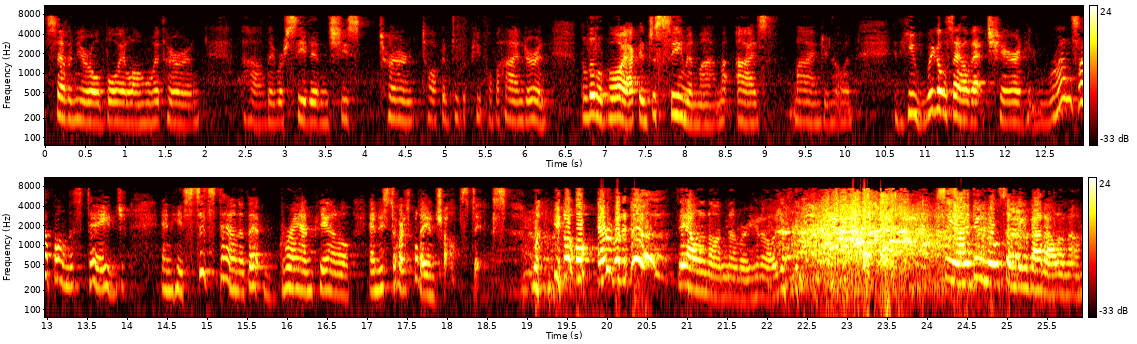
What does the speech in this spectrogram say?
seven-year-old boy along with her, and uh, they were seated, and she's turned talking to the people behind her, and the little boy, I can just see him in my, my eyes, mind, you know, and and he wiggles out of that chair and he runs up on the stage and he sits down at that grand piano and he starts playing chopsticks. Well, you know, everybody, the Al Anon number, you know. See, I do know something about Al Anon.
